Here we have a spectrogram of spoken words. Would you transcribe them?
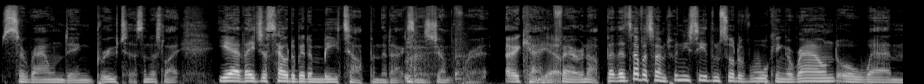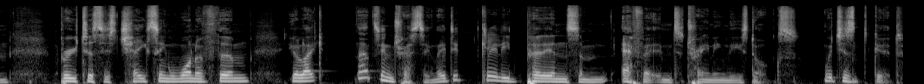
surrounding Brutus, and it's like, yeah, they just held a bit of meat up and the Dachshunds jumped for it. Okay, Yep. fair enough. But there's other times when you see them sort of walking around, or when Brutus is chasing one of them, you're like, that's interesting. They did clearly put in some effort into training these dogs, which is good.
